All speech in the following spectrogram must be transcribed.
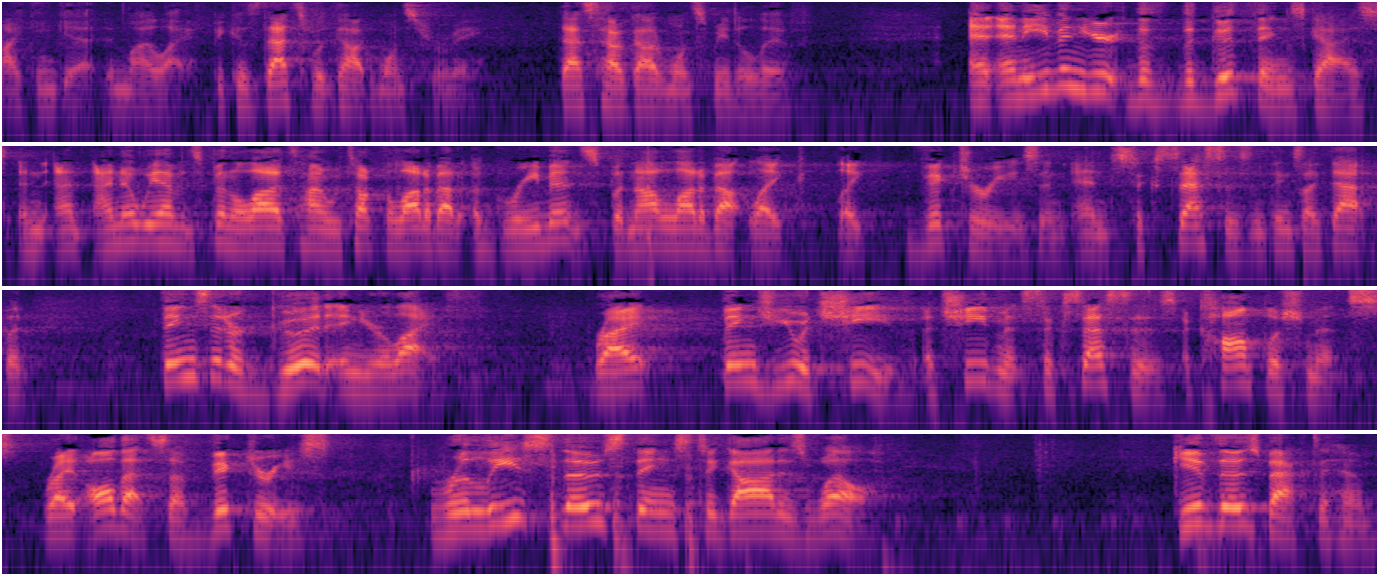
I can get in my life because that's what God wants for me. That's how God wants me to live. And, and even your, the, the good things, guys. And, and I know we haven't spent a lot of time, we talked a lot about agreements, but not a lot about like, like victories and, and successes and things like that. But things that are good in your life, right? Things you achieve, achievements, successes, accomplishments, right? All that stuff, victories. Release those things to God as well. Give those back to Him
